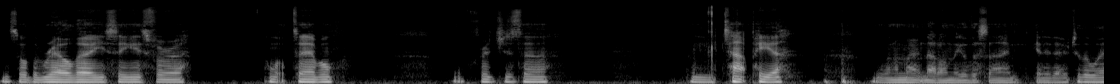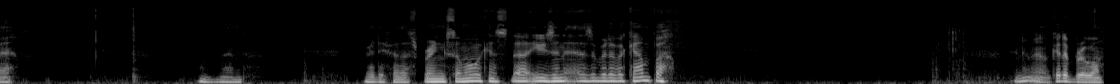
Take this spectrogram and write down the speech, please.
And so the rail there you see is for a, a little table fridge is there. The tap here, I'm going to mount that on the other side, get it out of the way. And then ready for the spring summer we can start using it as a bit of a camper. Anyway, I'll get a brew on.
